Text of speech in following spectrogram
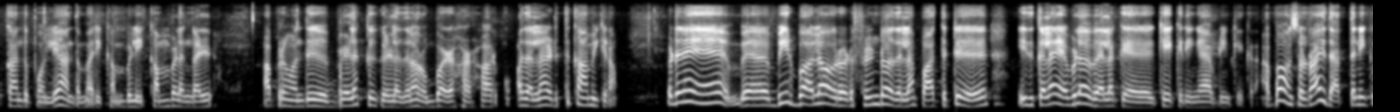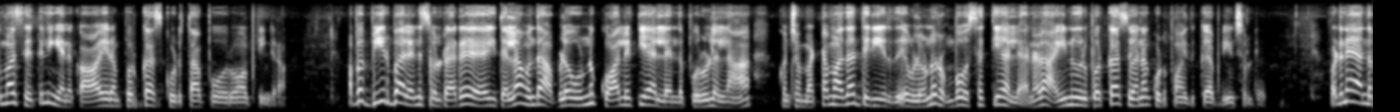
உட்காந்துப்போம் இல்லையா? அந்த மாதிரி கம்பளி கம்பளங்கள் அப்புறம் வந்து விளக்குகள் அதெல்லாம் ரொம்ப அழகழகா இருக்கும். அதெல்லாம் எடுத்து காமிக்கிறான். உடனே பீர்பாலும் அவரோட ஃப்ரெண்டும் அதெல்லாம் பார்த்துட்டு இதுக்கெல்லாம் எவ்வளவு விலை கே கேட்குறீங்க அப்படின்னு கேட்குறான் அப்போ அவன் சொல்றான் இது அத்தனைக்குமா சேர்த்து நீங்க எனக்கு ஆயிரம் பொற்காசு கொடுத்தா போறோம் அப்படிங்கிறான். அப்ப பீர்பால் என்ன சொல்றாரு இதெல்லாம் வந்து அவ்வளவு ஒன்றும் குவாலிட்டியா இல்லை. இந்த பொருள் எல்லாம் கொஞ்சம் மட்டமா தான் தெரியுது. எவ்வளோ ஒன்றும் ரொம்ப வசதியா இல்லை. அதனால ஐநூறு பொற்காசு வேணா கொடுப்போம் இதுக்கு அப்படின்னு சொல்றாரு. உடனே அந்த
